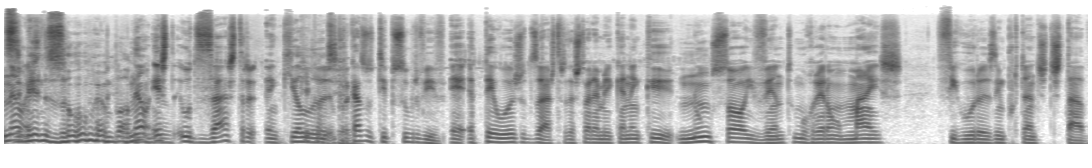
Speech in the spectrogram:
Não, menos um. é um bom Não, este, o desastre em que que ele. aconteceu? por acaso o tipo sobrevive. É até hoje o desastre da história americana em que num só evento morreram mais figuras importantes de Estado.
